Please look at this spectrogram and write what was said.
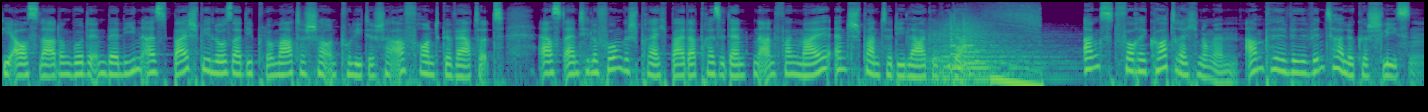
Die Ausladung wurde in Berlin als beispielloser diplomatischer und politischer Affront gewertet. Erst ein Telefongespräch beider Präsidenten Anfang Mai entspannte die Lage wieder. Angst vor Rekordrechnungen. Ampel will Winterlücke schließen.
